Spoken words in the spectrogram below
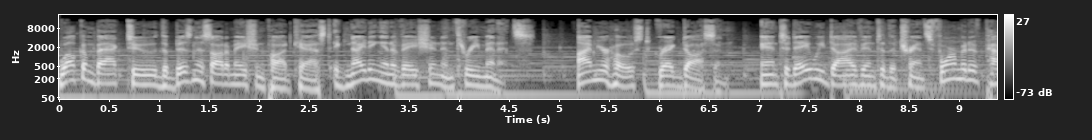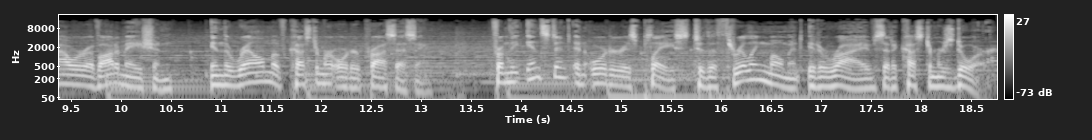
Welcome back to the Business Automation Podcast, Igniting Innovation in Three Minutes. I'm your host, Greg Dawson, and today we dive into the transformative power of automation in the realm of customer order processing. From the instant an order is placed to the thrilling moment it arrives at a customer's door,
